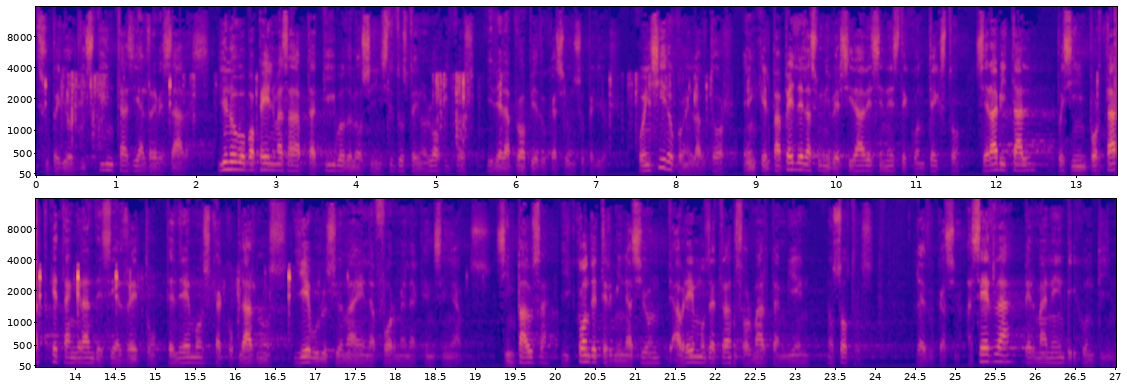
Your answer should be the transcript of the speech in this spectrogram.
superior distintas y alrevesadas, y un nuevo papel más adaptativo de los institutos tecnológicos y de la propia educación superior. Coincido con el autor en que el papel de las universidades en este contexto será vital, pues sin importar qué tan grande sea el reto, tendremos que acoplarnos y evolucionar en la forma en la que enseñamos. Sin pausa y con determinación habremos de transformar también nosotros la educación, hacerla permanente y continua,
